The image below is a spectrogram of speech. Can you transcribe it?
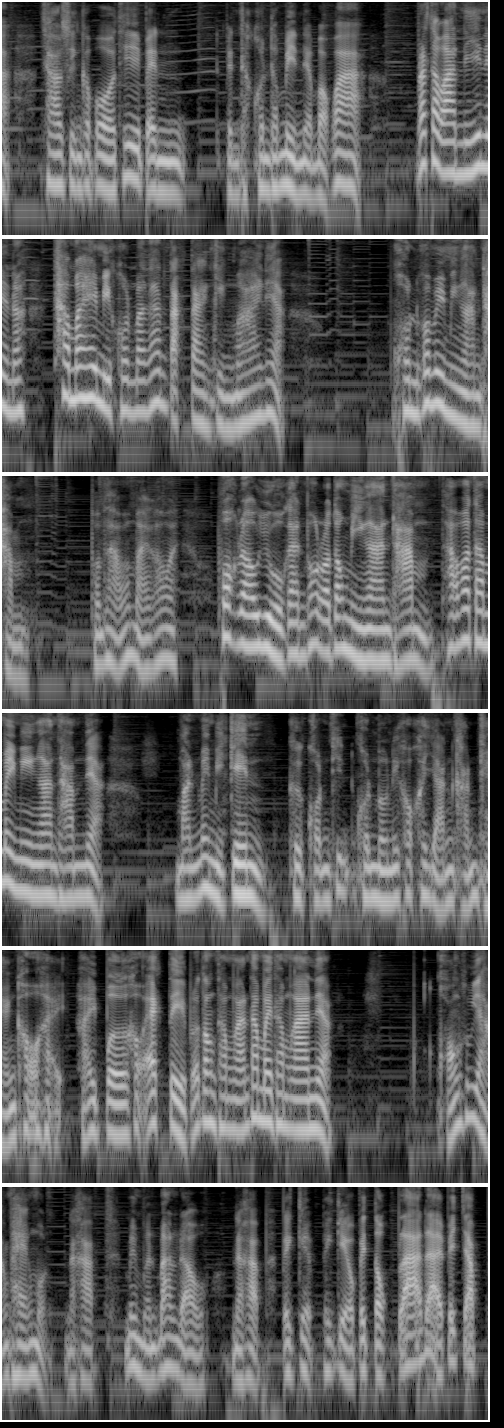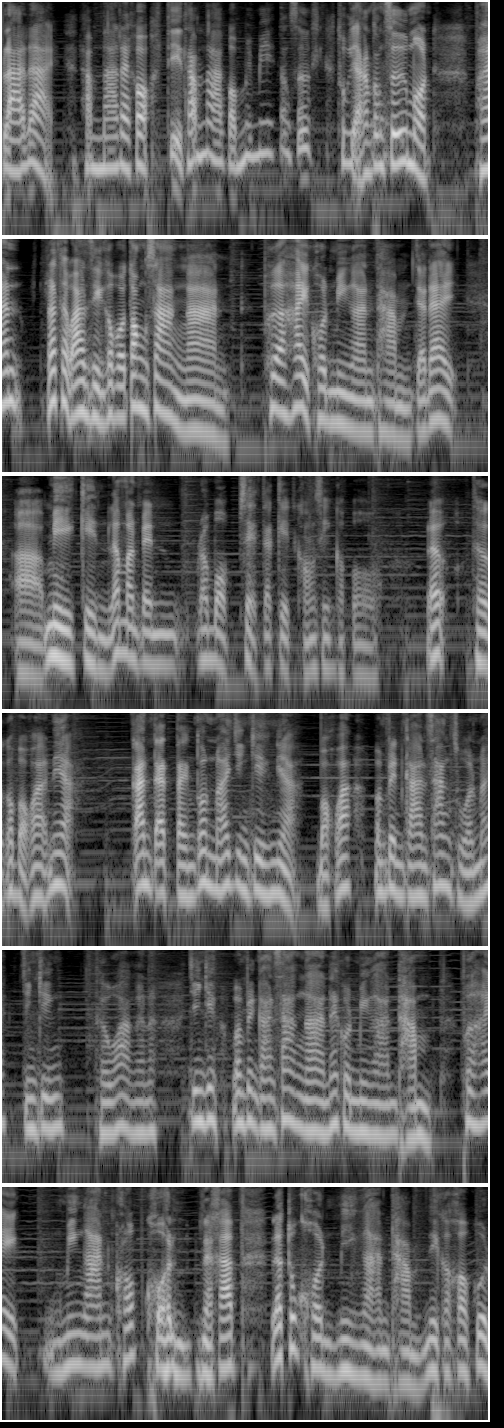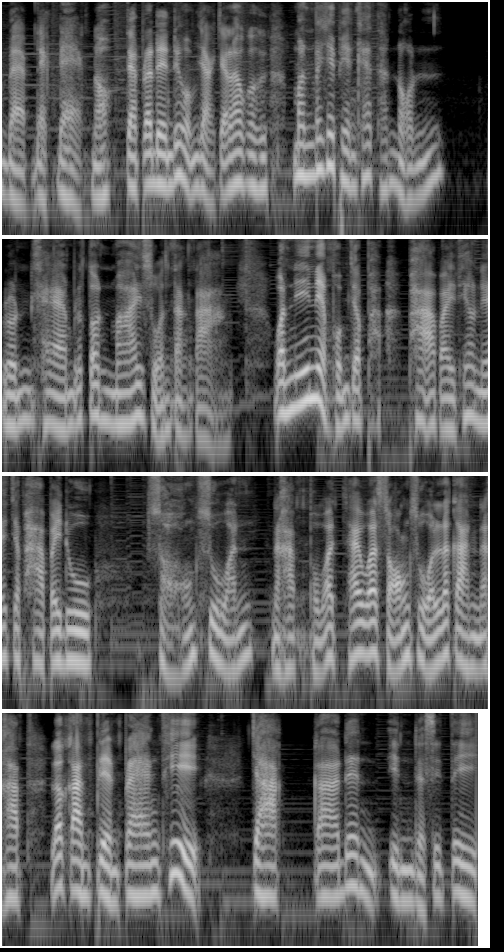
ชาวสิงคโปร์ที่เป็นเป็นคนทมิฬเนี่ยบอกว่ารัฐบาลนี้เนี่ยนะถ้าไม่ให้มีคนมาท่านตักแต่งกิ่งไม้เนี่ย คนก็ไม่มีงานทำผมถามว่าหมายความว่าพวกเราอยู่กันพวกเราต้องมีงานทำถ้าว่าถ้าไม่มีงานทำเนี่ย มันไม่มีกิน คือคนที่คนเมืองนี้เขาขยันขันแข็งเขา hyper เขา active แล้วต้องทำงานถ้าไม่ทำงานเนี่ยของทุกอย่างแพงหมดนะครับ ไม่เหมือนบ้านเรานะครับ ไปเก็บไปเกี่ยวไปตกปลาได้ ไปจับปลาได้ทำนาได้ก็ที่ทำนาก็ไม่มีต้องซื้อ ทุกอย่างต้องซื้อหมด เพราะฉะนั้นรัฐบาลสิงคโปร์ต้องสร้างงาน เพื่อให้คนมีงานทำจะได้ มีกินแล้วมันเป็นระบบเศรษฐกิจของสิงคโปร์แล้วเธอก็บอกว่าเนี่ยการแต่แต่งต้นไม้จริง ๆ เนี่ย บอกว่ามันเป็นการสร้างสวนไหมจริง ๆ เธอว่างั้นนะ จริง ๆ มันเป็นการสร้างงานให้คนมีงานทำเพื่อให้มีงานครบคนนะครับ แล้วทุกคนมีงานทำนี่ก็เขาพูดแบบแดกๆเนาะแต่ประเด็นที่ผมอยากจะเล่าก็คือ มันไม่ใช่เพียงแค่ถนนรนแคมและต้นไม้สวนต่างๆ วันนี้เนี่ยผมจะพาไปเที่ยวนี้จะพาไปดู2สวนนะครับ ผมว่าใช้ว่า2สวนแล้วกันนะครับ แล้วการเปลี่ยนแปลงที่จาก Garden in the City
